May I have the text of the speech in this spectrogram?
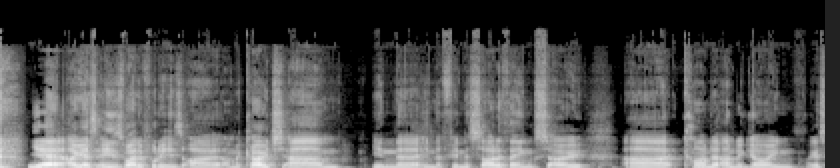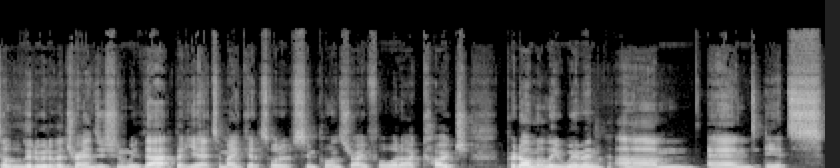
yeah. I guess easiest way to put it is I, I'm a coach um, in the in the fitness side of things. So uh, kind of undergoing, I guess, a little bit of a transition with that. But yeah, to make it sort of simple and straightforward, I coach predominantly women, um, and it's,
